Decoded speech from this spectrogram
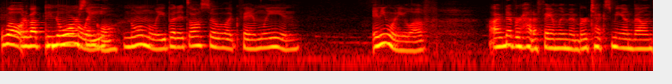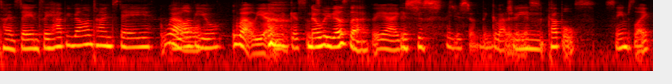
Well, What about people normally, single? normally, but it's also like family and anyone you love. I've never had a family member text me on Valentine's Day and say Happy Valentine's Day. Well, I love you. Well, yeah, I guess Nobody does that. But yeah, I It's guess just I just don't think about it. Between couples. Seems like.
